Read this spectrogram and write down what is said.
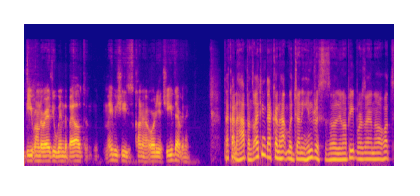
Beat Ronda Rousey, win the belt. Maybe she's kind of already achieved everything. That kind of happens. I think that kind of happened with Johnny Hendricks as well. You know, people are saying, "Oh, what's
